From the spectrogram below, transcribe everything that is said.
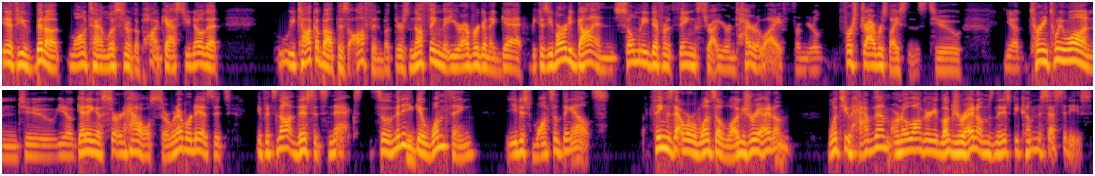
If you've been a longtime listener of the podcast, you know that we talk about this often, but there's nothing that you're ever going to get because you've already gotten so many different things throughout your entire life from your first driver's license to you know turning 21 to you know getting a certain house or whatever it is. It's if it's not this it's next. So the minute you mm. get one thing you just want something else. Things that were once a luxury item once you have them are no longer luxury items and they just become necessities.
